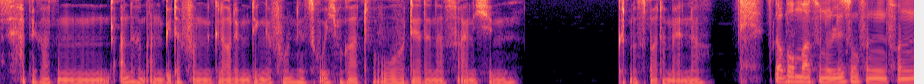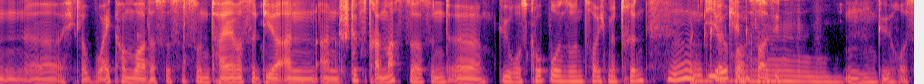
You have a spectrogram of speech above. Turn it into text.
Ich habe hier gerade einen anderen Anbieter von genau dem Ding gefunden. Jetzt gucke ich mal gerade, wo der denn das eigentlich hin knuspert am Ende. Es gab auch mal so eine Lösung von, von äh, ich glaube, Wacom war das. Das ist so ein Teil, was du dir an, an Stift dran machst. Da sind äh, Gyroskope und so ein Zeug mit drin. und die erkennen Gyros. quasi. Mhm, Gyros.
